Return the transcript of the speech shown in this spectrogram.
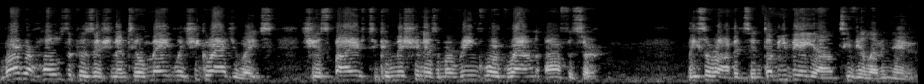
Barber holds the position until May when she graduates. She aspires to commission as a Marine Corps ground officer. Lisa Robinson, WBAL TV 11 News.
